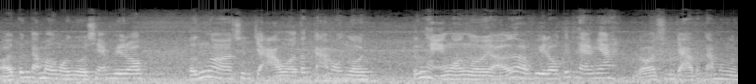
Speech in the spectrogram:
Rồi, Tuấn, cảm ơn mọi người xem video. Tuấn xin chào tất cả mọi người. Tuấn, hẹn mọi người ở video tiếp theo nha. Rồi, xin chào tất cả mọi người.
